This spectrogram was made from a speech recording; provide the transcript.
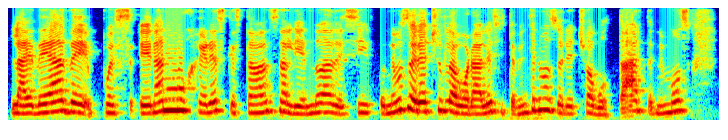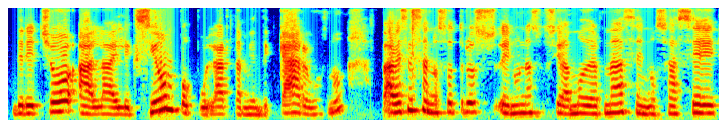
la idea de, pues, eran mujeres que estaban saliendo a decir, tenemos derechos laborales y también tenemos derecho a votar, tenemos derecho a la elección popular también de cargos, ¿no? A veces a nosotros en una sociedad moderna se nos hace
